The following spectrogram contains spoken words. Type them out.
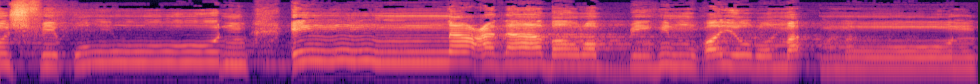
مشفقون. إن عذاب ربهم غير مأمون.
